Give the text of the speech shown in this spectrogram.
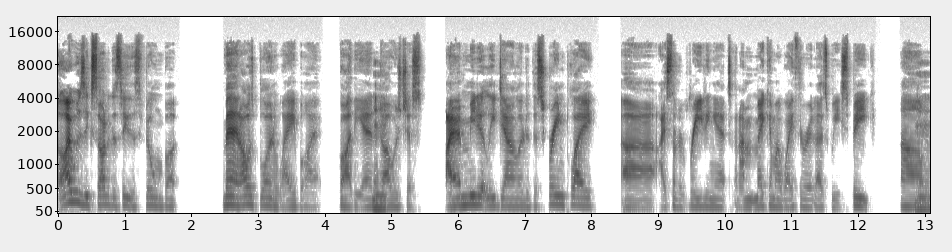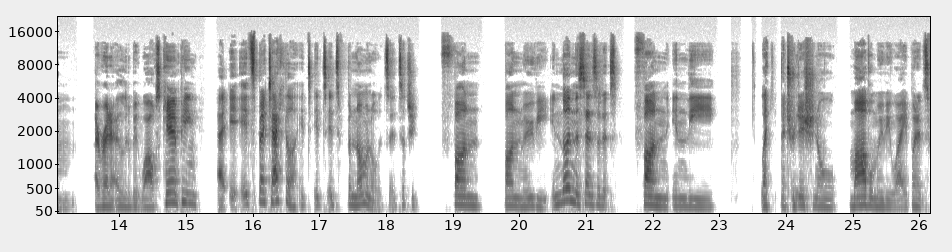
i was excited to see this film but man i was blown away by it by the end Mhm. i was just i immediately downloaded the screenplay uh i started reading it and i'm making my way through it as we speak. Um i read it a little bit whilst camping. Uh, it, it's spectacular. It's it's it's phenomenal. It's it's such a fun fun movie. In not in the sense that it's fun in the like the traditional marvel movie way but it's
